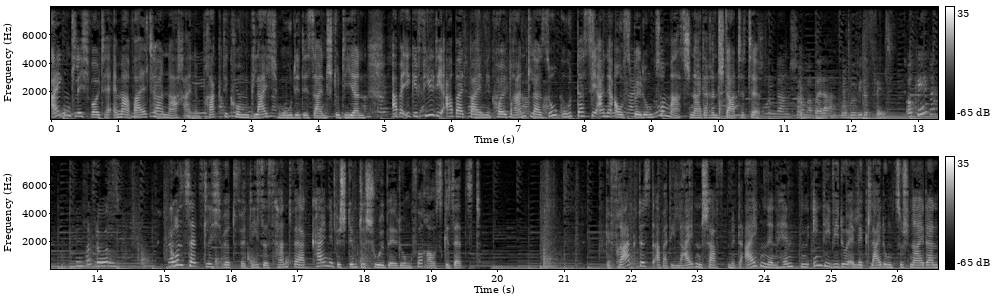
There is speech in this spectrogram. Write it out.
Eigentlich wollte Emma Walter nach einem Praktikum gleich Modedesign studieren. Aber ihr gefiel die Arbeit bei Nicole Brandler so gut, dass sie eine Ausbildung zur Maßschneiderin startete. Und dann schauen wir bei der Anprobe, wie das fällt. Okay? Und los. Grundsätzlich wird für dieses Handwerk keine bestimmte Schulbildung vorausgesetzt. Gefragt ist aber die Leidenschaft, mit eigenen Händen individuelle Kleidung zu schneidern.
